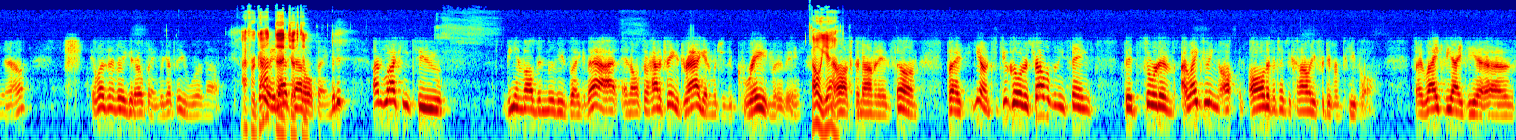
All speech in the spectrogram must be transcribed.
You know, it wasn't a very good opening, but it got pretty good out. I forgot anyway, that that's Justin. that whole thing. But it's, I'm lucky to be involved in movies like that, and also How to Train Your Dragon, which is a great movie, Oh yeah, an. Oscar-nominated film. But you know, to do Gulliver's Travels and these things, that sort of I like doing all, all different types of comedy for different people. So I like the idea of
